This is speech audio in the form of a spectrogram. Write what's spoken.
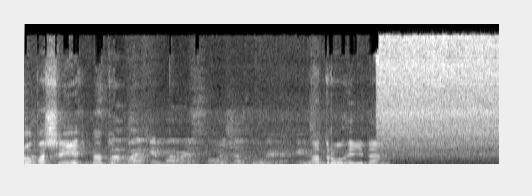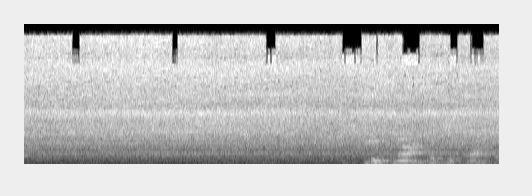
Що, пошли на, ду- Слабенький перший слой, зараз другий накинемо. на другий йдемо. Плотненько, плотненько.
